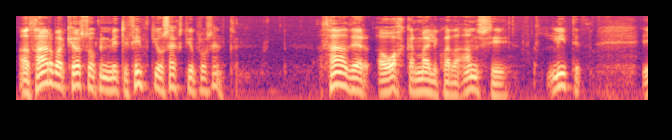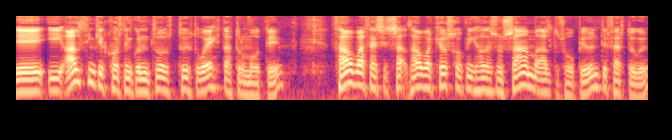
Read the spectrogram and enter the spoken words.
að þar var kjörsóknin millir 50 og 60%. Það er á okkar mæli hverða ansi lítið. Í, í alþingirkostningunum 2021 aftur á móti þá var, þessi, þá var kjörsóknin hjá þessum sama aldurshópi undir færtugu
